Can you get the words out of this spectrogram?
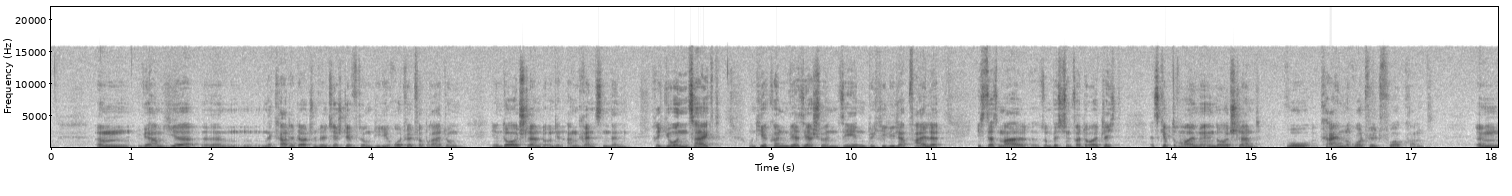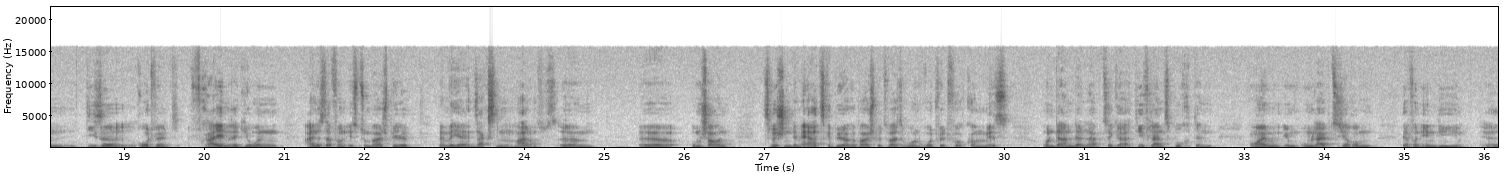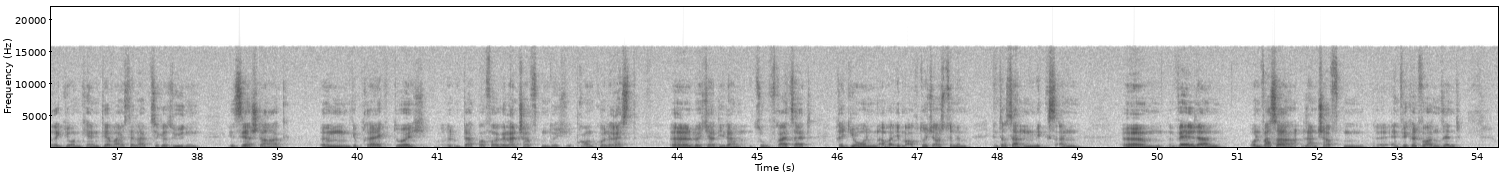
Ähm, wir haben hier äh, eine Karte der Deutschen Wildtierstiftung, die die Rotwildverbreitung in Deutschland und in angrenzenden Regionen zeigt. Und hier können wir sehr schön sehen, durch die lila Pfeile ist das mal so ein bisschen verdeutlicht. Es gibt Räume in Deutschland, wo kein Rotwild vorkommt. Ähm, diese rotwildfreien Regionen, eines davon ist zum Beispiel, wenn wir hier in Sachsen mal uns ähm, äh, umschauen, zwischen dem Erzgebirge beispielsweise, wo ein Rotwildvorkommen ist, und dann der Leipziger Tieflandsbucht, den Räumen im, um Leipzig herum. Wer von Ihnen die äh, Region kennt, der weiß, der Leipziger Süden ist sehr stark geprägt durch äh, Bergbaufolgelandschaften, durch Braunkohlerestlöcher, äh, die dann zu Freizeitregionen, aber eben auch durchaus zu einem interessanten Mix an ähm, Wäldern und Wasserlandschaften äh, entwickelt worden sind.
